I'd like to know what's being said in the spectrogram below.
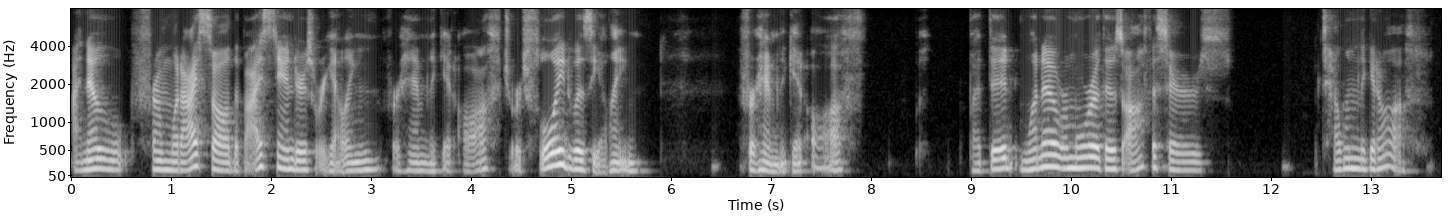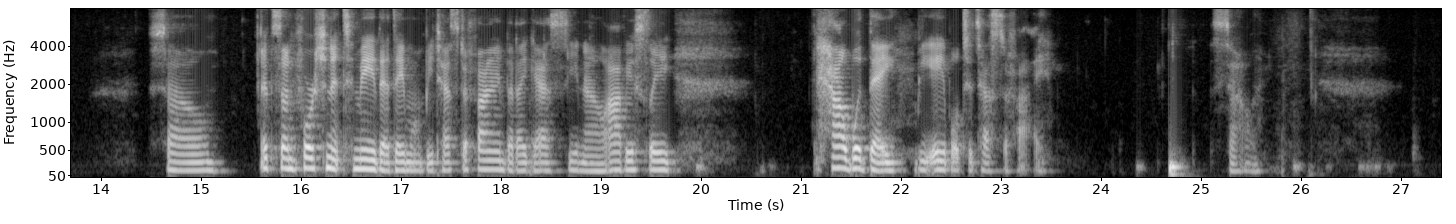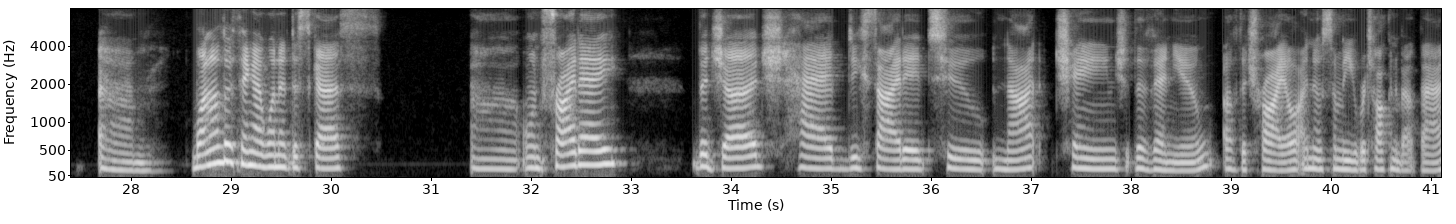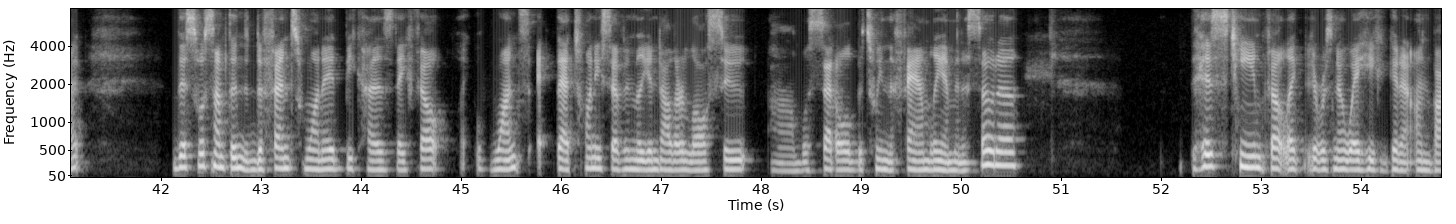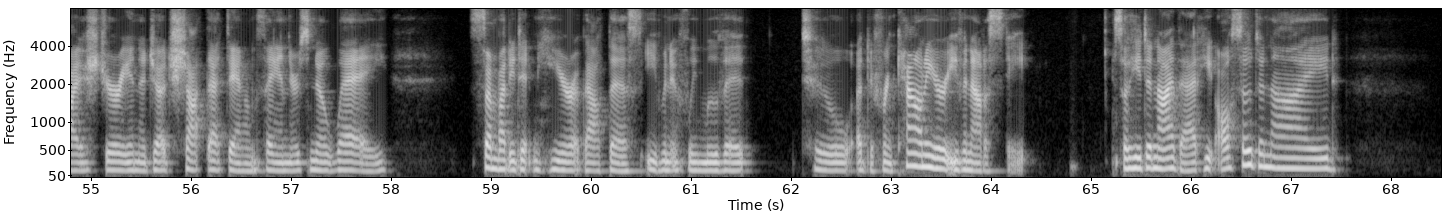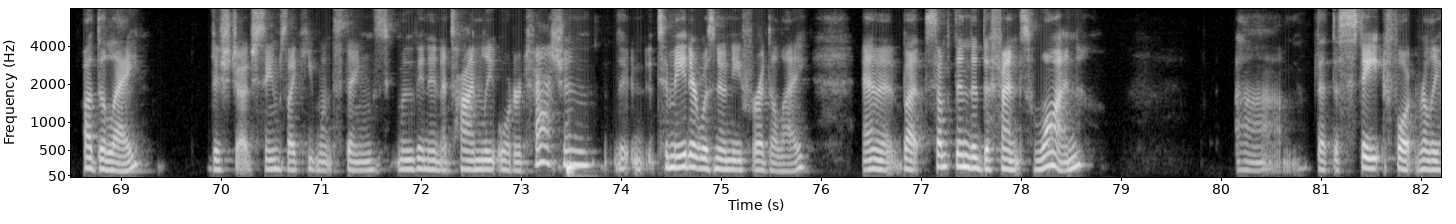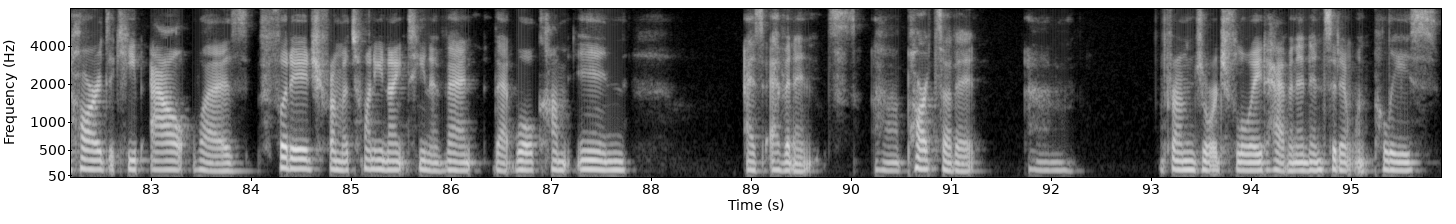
I know from what I saw, the bystanders were yelling for him to get off. George Floyd was yelling for him to get off. But did one or more of those officers tell him to get off? So it's unfortunate to me that they won't be testifying, but I guess, you know, obviously, how would they be able to testify? So, um, one other thing I want to discuss uh, on Friday, the judge had decided to not change the venue of the trial. I know some of you were talking about that. This was something the defense wanted because they felt like once that $27 million lawsuit um, was settled between the family and Minnesota, his team felt like there was no way he could get an unbiased jury, and the judge shot that down, saying there's no way somebody didn't hear about this, even if we move it to a different county or even out of state. So he denied that. He also denied a delay. This judge seems like he wants things moving in a timely, ordered fashion. To me, there was no need for a delay. And but something the defense won um, that the state fought really hard to keep out was footage from a 2019 event that will come in as evidence, uh, parts of it um, from George Floyd having an incident with police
